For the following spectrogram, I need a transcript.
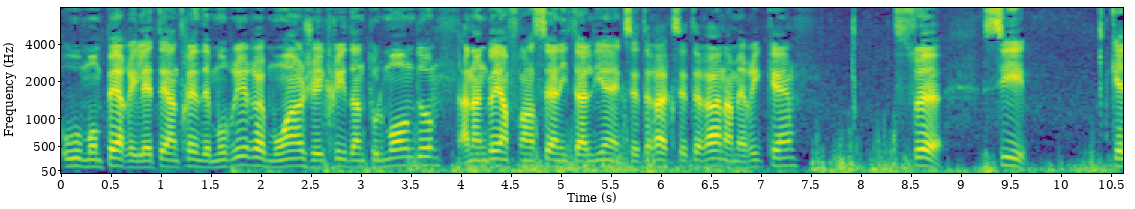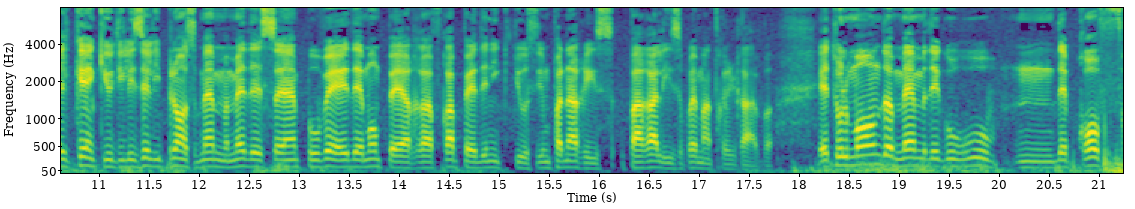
où mon père il était en train de mourir, moi j'ai écrit dans tout le monde, en anglais, en français, en italien, etc., etc., en américain, ce si quelqu'un qui utilisait l'hypnose, même médecin, pouvait aider mon père à frapper d'un ictus, une paralysie vraiment très grave. Et tout le monde, même des gourous, hmm, des profs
